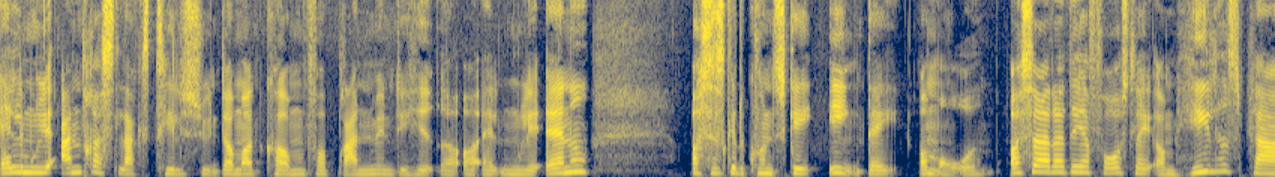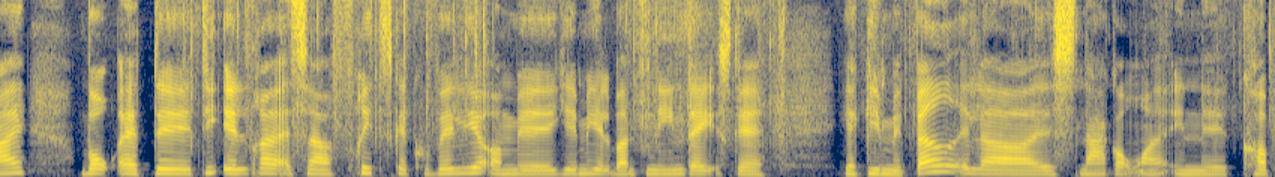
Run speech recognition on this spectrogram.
alle mulige andre slags tilsyn, der måtte komme fra brandmyndigheder og alt muligt andet. Og så skal det kun ske en dag om året. Og så er der det her forslag om helhedspleje, hvor at øh, de ældre altså frit skal kunne vælge, om øh, hjemmehjælperen den ene dag skal jeg give dem et bad eller øh, snakke over en øh, kop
